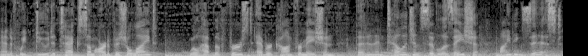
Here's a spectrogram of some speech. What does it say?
And if we do detect some artificial light, we'll have the first ever confirmation that an intelligent civilization might exist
